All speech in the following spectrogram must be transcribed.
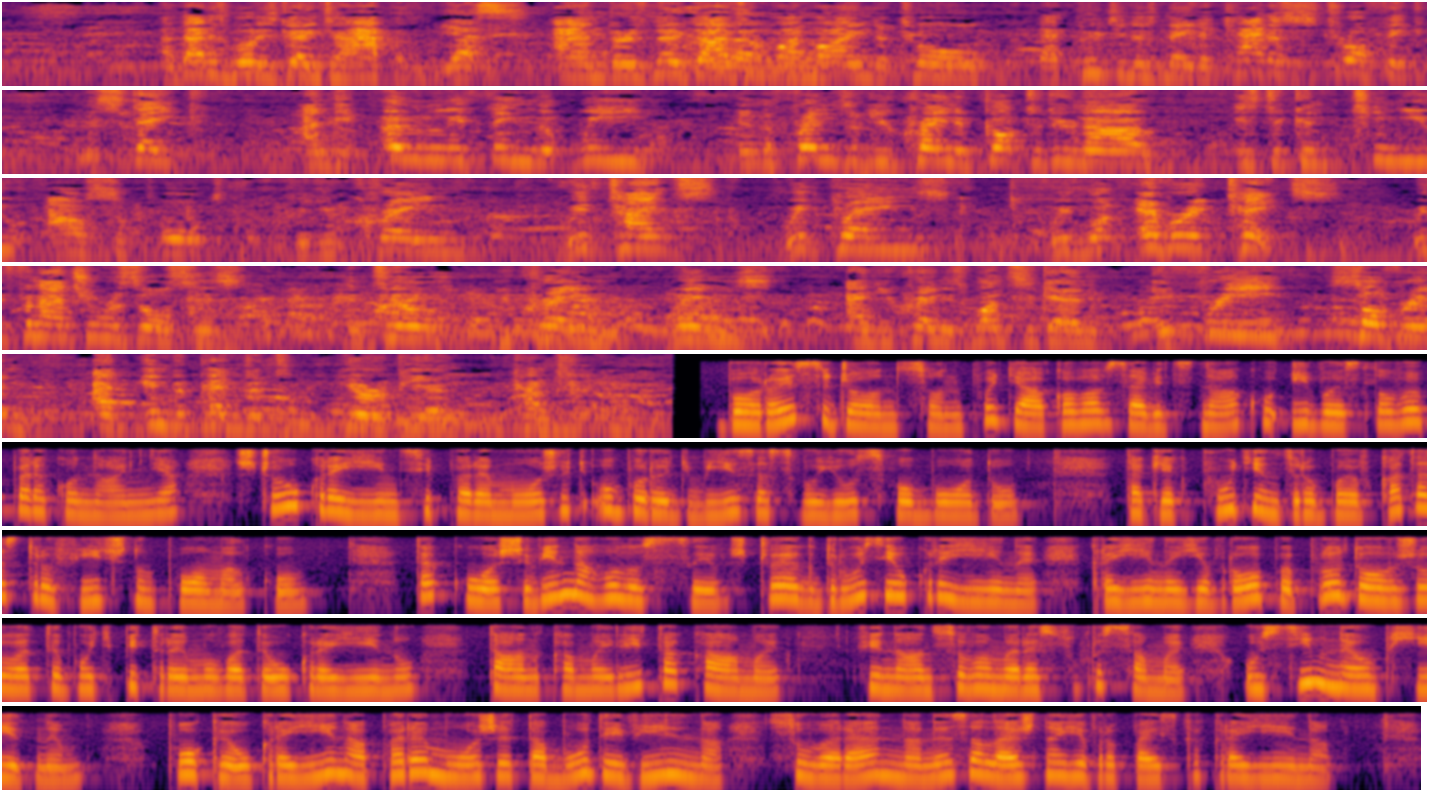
And that is what is going to happen. Yes. And there is no doubt in my mind at all that Putin has made a catastrophic mistake. And the only thing that we in the Friends of Ukraine have got to do now is to continue our support for Ukraine with tanks, with planes, with whatever it takes, with financial resources until Ukraine wins and Ukraine is once again a free, sovereign, and independent European country. Борис Джонсон подякував за відзнаку і висловив переконання, що українці переможуть у боротьбі за свою свободу, так як Путін зробив катастрофічну помилку. Також він наголосив, що як друзі України, країни Європи продовжуватимуть підтримувати Україну танками, літаками фінансовими ресурсами, усім необхідним, поки Україна переможе та буде вільна, суверенна, незалежна європейська країна.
